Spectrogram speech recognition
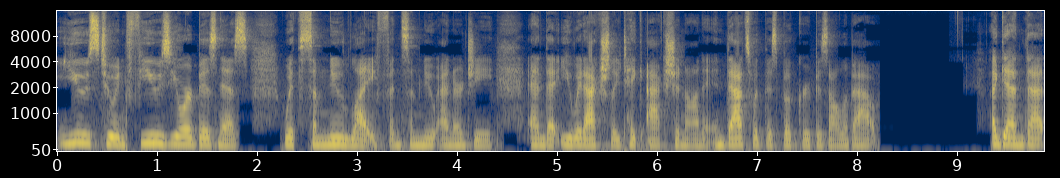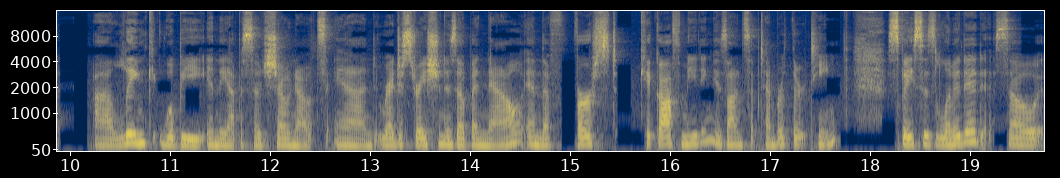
use to infuse your business with some new life and some new energy and that you would actually take action on it. And that's what this book group is all about. Again, that uh, link will be in the episode show notes and registration is open now and the first kickoff meeting is on September 13th. Space is limited, so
